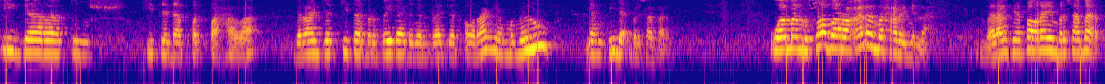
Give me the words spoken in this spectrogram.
300 kita dapat pahala derajat kita berbeda dengan derajat orang yang mengeluh yang tidak bersabar wa man sabara ala maharimillah. Barang siapa orang yang bersabar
